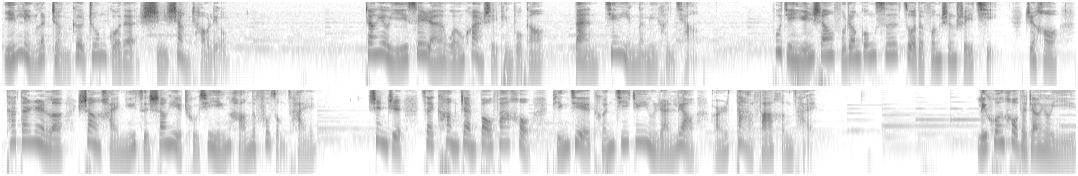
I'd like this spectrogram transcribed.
引领了整个中国的时尚潮流。张幼仪虽然文化水平不高，但经营能力很强，不仅云商服装公司做得风生水起，之后她担任了上海女子商业储蓄银行的副总裁。甚至在抗战爆发后，凭借囤积军用燃料而大发横财。离婚后的张幼仪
